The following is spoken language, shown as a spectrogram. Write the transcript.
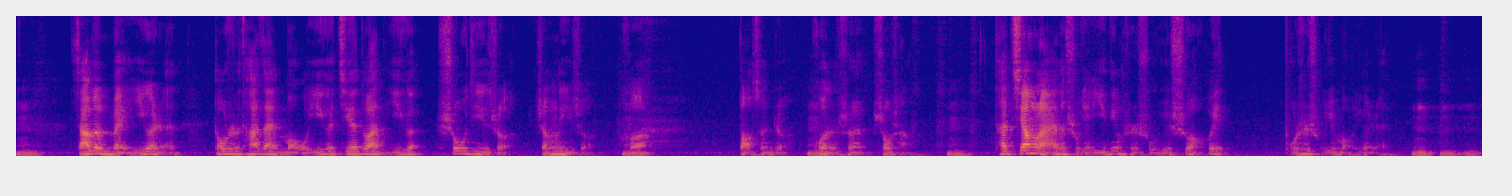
嗯，咱们每一个人都是他在某一个阶段的一个收集者、整理者和保存者，或者说收藏，嗯。它将来的属性一定是属于社会，不是属于某一个人。嗯嗯嗯。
